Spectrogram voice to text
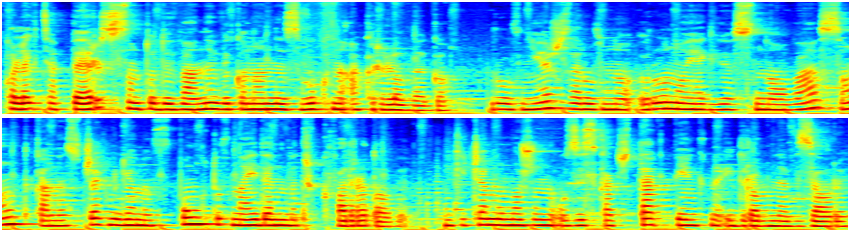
Kolekcja Pers są to dywany wykonane z włókna akrylowego. Również zarówno runo, jak i osnowa są tkane z 3 milionów punktów na 1 m2, dzięki czemu możemy uzyskać tak piękne i drobne wzory.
